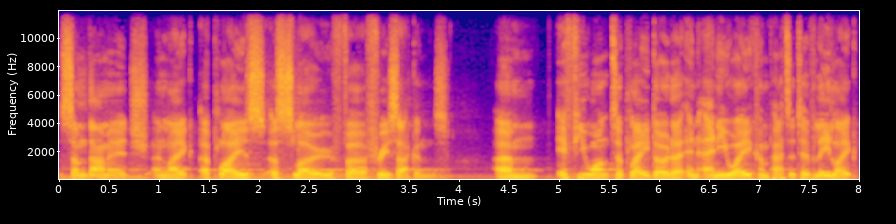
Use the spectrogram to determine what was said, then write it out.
some damage and like applies a slow for three seconds. Um, if you want to play Dota in any way competitively, like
